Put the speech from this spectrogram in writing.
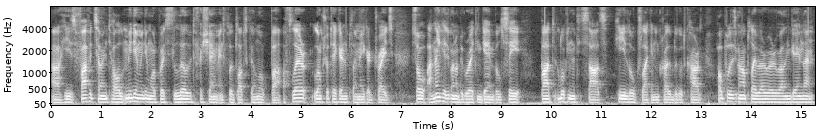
Uh, he's 5 feet 7 tall, medium, medium work rate, it's a little bit of a shame, and flip flop skill no, but a flare, long shot taker, and playmaker trades. So I think he's gonna be great in game, we'll see. But looking at his stats, he looks like an incredibly good card. Hopefully, he's gonna play very, very well in game then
